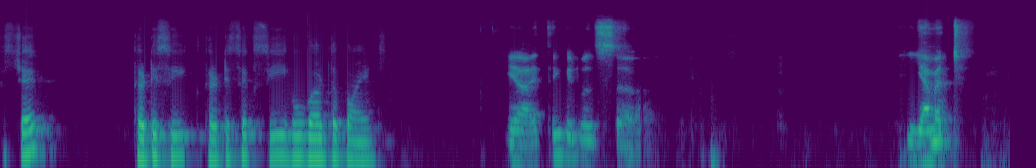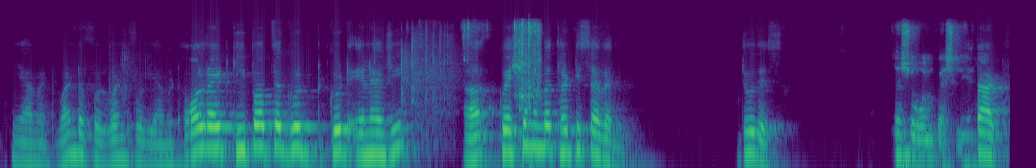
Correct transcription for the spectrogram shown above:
Just check. 30C, 36C, who got the points? Yeah, I think it was uh, Yamet. Yamit, wonderful, wonderful Yamit. All right, keep up the good, good energy. Uh, question number 37. Do this. Just show one question here. Start.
